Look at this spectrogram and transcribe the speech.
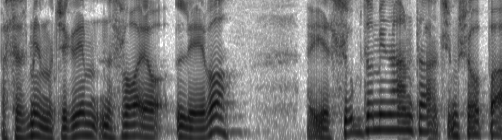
Pa se zmenimo, če grem na svojo levo, je subdominanta, če bom šel pa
